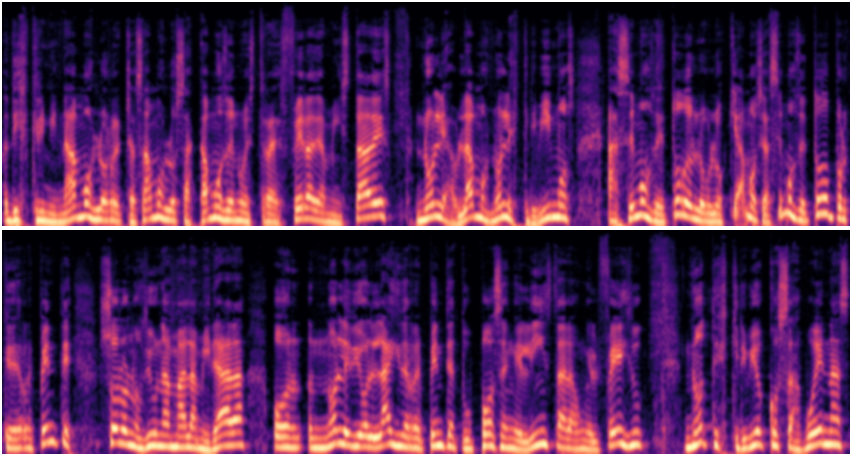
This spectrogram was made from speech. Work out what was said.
discriminamos, lo rechazamos, lo sacamos de nuestra esfera de amistades, no le hablamos, no le escribimos, hacemos de todo, lo bloqueamos y hacemos de todo porque de repente solo nos dio una mala mirada o no le dio like de repente a tu post en el Instagram o en el Facebook, no te escribió cosas buenas,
